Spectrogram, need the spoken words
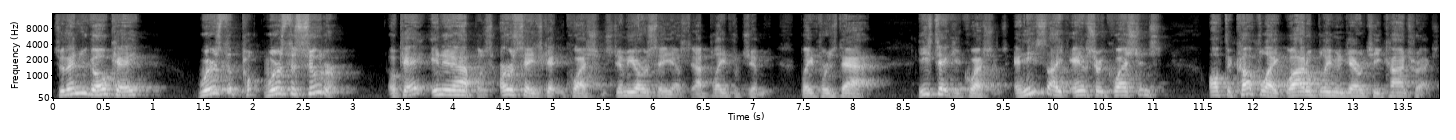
So then you go, okay, where's the where's the suitor? Okay, Indianapolis. Irsay's getting questions. Jimmy Irsay yesterday. I played for Jimmy. Played for his dad. He's taking questions and he's like answering questions off the cuff, like, well, I don't believe in guaranteed contracts.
